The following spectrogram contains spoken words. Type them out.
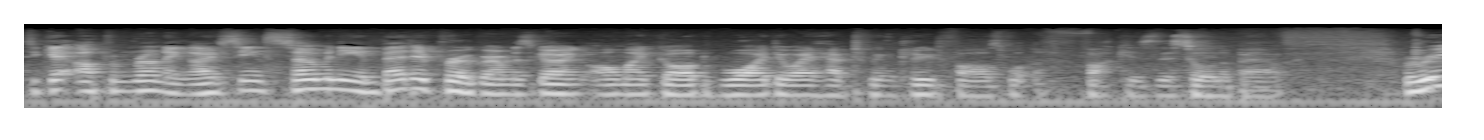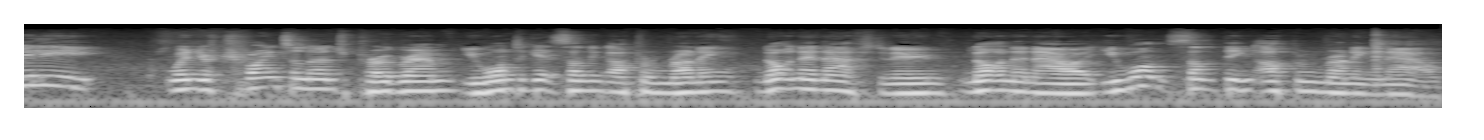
to get up and running. I've seen so many embedded programmers going, "Oh my god, why do I have to include files? What the fuck is this all about?" Really, when you're trying to learn to program, you want to get something up and running, not in an afternoon, not in an hour. You want something up and running now.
